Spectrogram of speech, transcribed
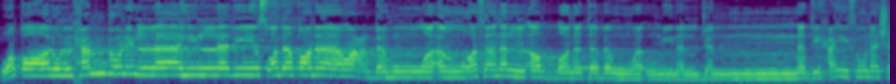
وقالوا الحمد لله الذي صدقنا وعده وأورثنا الأرض نتبوأ من الجنة حيث نشاء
